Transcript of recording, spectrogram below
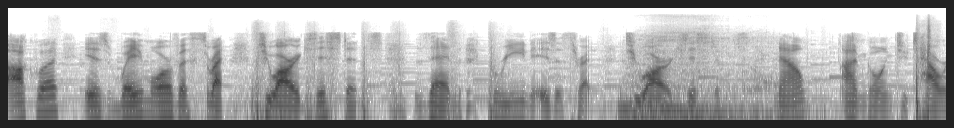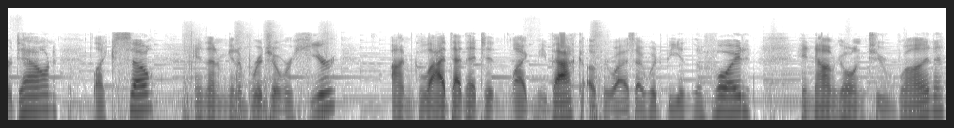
Aqua is way more of a threat to our existence than green is a threat to our existence. Now, I'm going to tower down, like so, and then I'm going to bridge over here. I'm glad that that didn't lag me back, otherwise I would be in the void. And now I'm going to run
